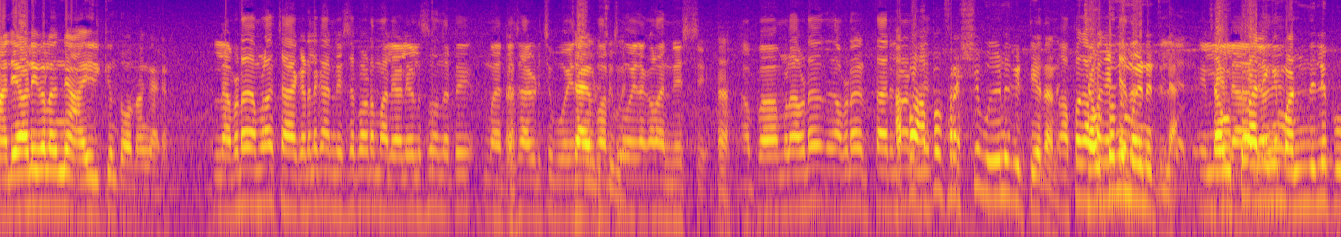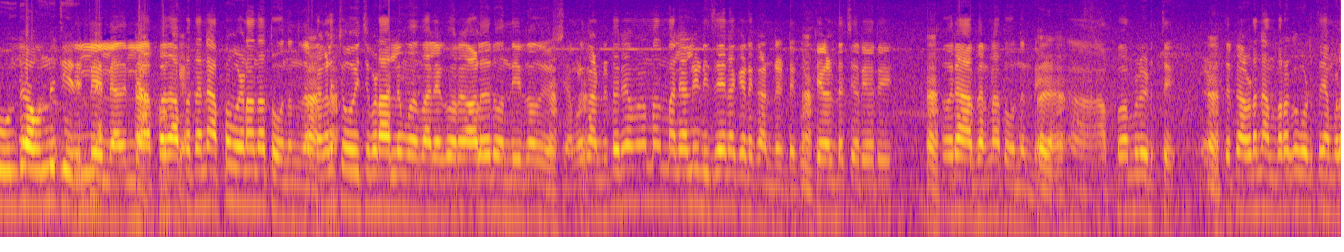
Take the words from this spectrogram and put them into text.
മലയാളികൾ തന്നെ ആയിരിക്കും തോന്നാൻ കാരണം? അല്ല അവിടെ നമ്മളെ ചായക്കടയിലൊക്കെ അന്വേഷിച്ചപ്പോ അവിടെ മലയാളികൾസ് വന്നിട്ട് മറ്റേ ചായ പിടിച്ച് പോയി കുറച്ച് പോയി. ഞങ്ങൾ അന്വേഷിച്ച്. അപ്പൊ നമ്മൾ അവിടെ അവിടെ അപ്പൊ ഫ്രഷ് വീണ് കിട്ടിയതാണ്. വീണിട്ടില്ല. അല്ലെങ്കിൽ മണ്ണിൽ പൂന്ത് ഒന്നും ചെയ്തില്ല ഇല്ല ഇല്ല അപ്പൊ അപ്പൊ തന്നെ അപ്പൊ വീണാന്നാ തോന്നുന്നത്. ഞങ്ങൾ ചോദിച്ചപ്പോൾ ആരും മല കുറെ ആളുകൾ വന്നിരുന്നത് ചോദിച്ചു. നമ്മൾ കണ്ടിട്ട് ഒരു മ- മലയാളി ഡിസൈൻ ഒക്കെയാണ് കണ്ടിട്ട് കുട്ടികളുടെ ചെറിയൊരു ഒരു ആഭരണ തോന്നുന്നുണ്ട്. അപ്പൊ നമ്മൾ എടുത്ത്. എടുത്തിട്ട് അവിടെ നമ്പറൊക്കെ കൊടുത്ത് നമ്മൾ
